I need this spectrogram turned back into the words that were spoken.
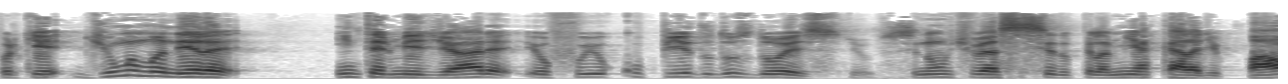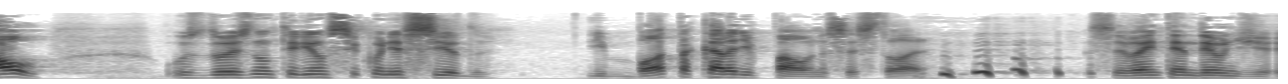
Porque, de uma maneira intermediária, eu fui o cupido dos dois. Se não tivesse sido pela minha cara de pau, os dois não teriam se conhecido. E bota a cara de pau nessa história. Você vai entender um dia.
